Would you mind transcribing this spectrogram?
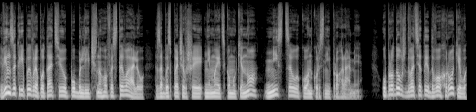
Він закріпив репутацію публічного фестивалю, забезпечивши німецькому кіно місце у конкурсній програмі. Упродовж 22 років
